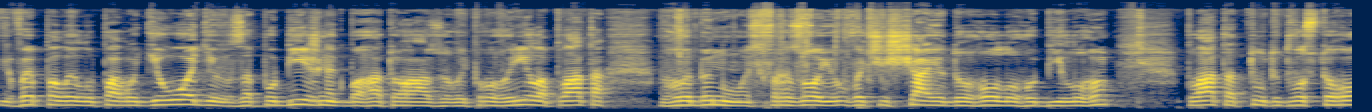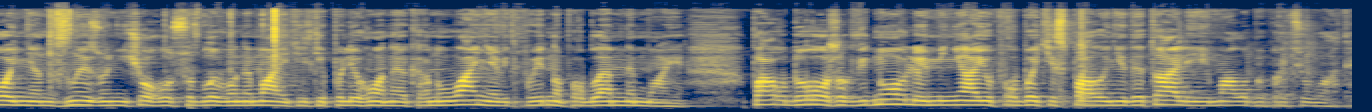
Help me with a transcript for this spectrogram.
випалило пару діодів, запобіжник багаторазовий, прогоріла плата в глибину. Ось фрезою вичищаю до голого білого. Плата тут двостороння, знизу нічого особливого немає, тільки полігони екранування, відповідно, проблем немає. Пару дорожок відновлюю, міняю пробиті спалені деталі і мало би працювати.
